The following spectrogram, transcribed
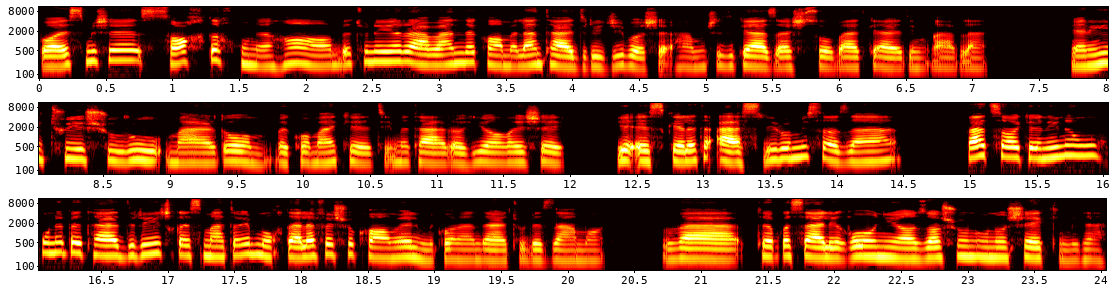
باعث میشه ساخت خونه ها بتونه یه روند کاملا تدریجی باشه. همون چیزی که ازش صحبت کردیم قبلا. یعنی توی شروع مردم به کمک تیم طراحی آقای شی یه اسکلت اصلی رو می‌سازن بعد ساکنین اون خونه به تدریج قسمت های مختلفش رو کامل می‌کنن در طول زمان و طبق سلیقه و نیازاشون اونو شکل میدن.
